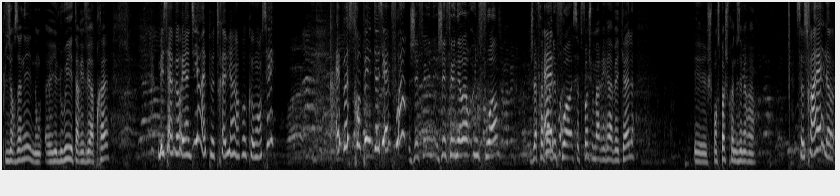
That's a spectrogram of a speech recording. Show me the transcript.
plusieurs années. Donc, et Louis est arrivé après. Mais ça veut rien dire, elle peut très bien recommencer. Elle peut se tromper une deuxième fois. J'ai fait une, j'ai fait une erreur une fois. Je la ferai pas deux fois. Cette fois, je me marierai avec elle. Et je pense pas que je ferai une deuxième erreur. Ce sera elle.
